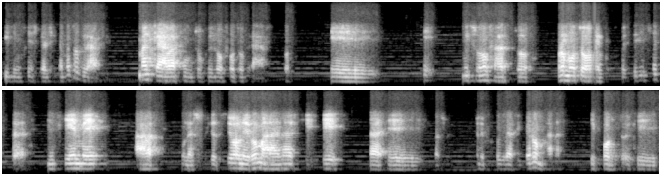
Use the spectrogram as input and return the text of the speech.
quindi un festival cinematografico, mancava appunto quello fotografico. E, e mi sono fatto promotore di questa iniziativa insieme a un'associazione romana che è eh, l'associazione fotografica romana che porto, che,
